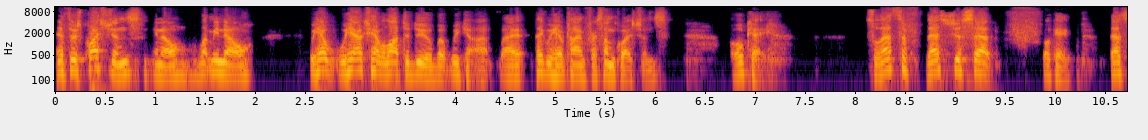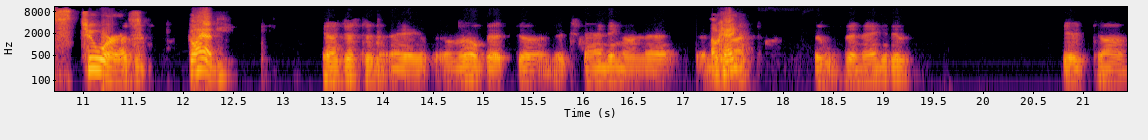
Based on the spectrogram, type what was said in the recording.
If there's questions, you know, let me know. We have, we actually have a lot to do, but we can, I think we have time for some questions. Okay. So that's a, that's just that. Okay. That's two words. Go ahead. Yeah, just a, a, a little bit uh, expanding on that. Okay. The, the negative. It uh,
